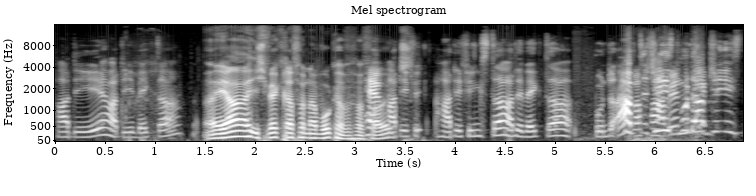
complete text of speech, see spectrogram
HD, HD Vector, Äh, ja, ich werd gerade von Navoka HD, verfolgt. Fi- HD Pfingster, HD Vector, Bunte. Aber Ab, schießt, Bunte, gib- abschießt!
